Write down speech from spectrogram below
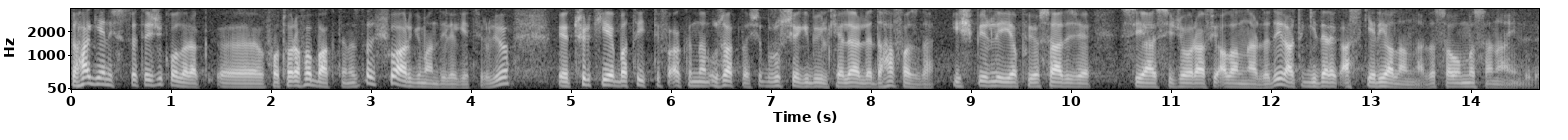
Daha geniş stratejik olarak e, fotoğrafa baktığınızda şu argüman dile getiriliyor. E, Türkiye Batı ittifakından uzaklaşıp Rusya gibi ülkelerle daha fazla işbirliği yapıyor. Sadece siyasi, coğrafi alanlarda değil artık giderek askeri alanlarda, savunma sanayinde de.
